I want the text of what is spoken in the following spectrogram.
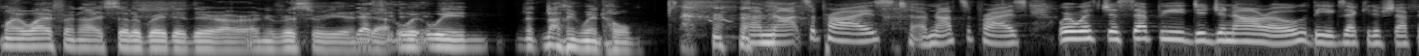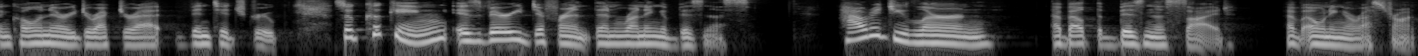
My wife and I celebrated their our anniversary, and yes, uh, we, we nothing went home. I'm not surprised. I'm not surprised. We're with Giuseppe Di Gennaro, the executive chef and culinary director at Vintage Group. So, cooking is very different than running a business. How did you learn about the business side of owning a restaurant?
